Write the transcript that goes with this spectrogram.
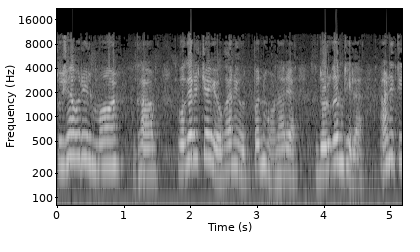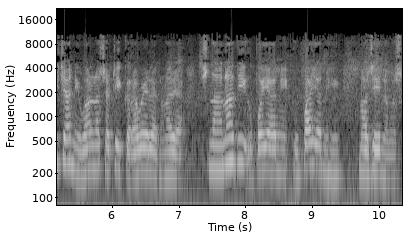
तुझ्यावरील मळ घाम वगैरेच्या योगाने उत्पन्न होणाऱ्या दुर्गंधीला आणि तिच्या निवारणासाठी कराव्या लागणाऱ्या स्नानादी उपायाने उपायानेही माझे नमस्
